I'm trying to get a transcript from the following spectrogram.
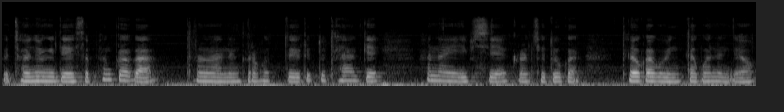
그 전형에 대해서 평가가 드러나는 그런 것들이 또 대학의 하나의 입시의 그런 제도가 되어가고 있다고 하는데요.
